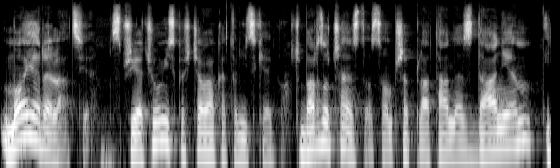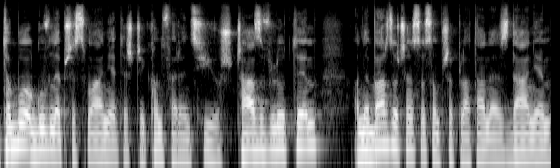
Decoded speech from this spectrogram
Moje relacje z przyjaciółmi z Kościoła katolickiego bardzo często są przeplatane zdaniem, i to było główne przesłanie też tej konferencji już czas w lutym. One bardzo często są przeplatane zdaniem:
